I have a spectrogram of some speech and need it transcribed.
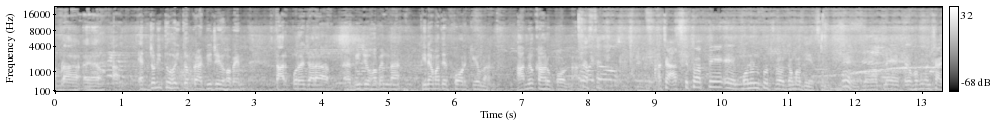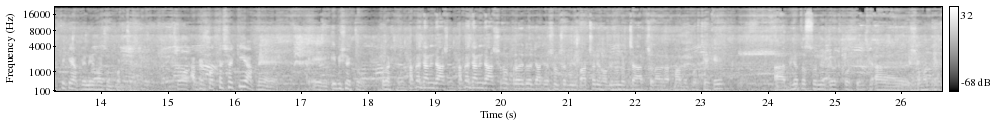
আমরা আহ, একজনই তো হয়তো প্রায় বিজয়ী হবেন। তারপরে যারা বিজয় হবেন না তিনি আমাদের পর কেউ না। আমিও কারও পর না। আচ্ছা আজকে তো আপনি মনোনয়নপত্র জমা দিয়েছেন হ্যাঁ? এবং আপনি হবিগঞ্জ চার থেকে আপনি নির্বাচন করছেন। তো আপনার প্রত্যাশা কি? আপনি এই বিষয়ে একটু খোলাসা। আপনারা জানেন যে আপনারা জানেন যে আসন্ন ত্রয়োদশ জাতীয় সংসদ নির্বাচনে হবিগঞ্জ চার সোনারঘাট মাধবপুর থেকে বৃহত্তর সুন্নি জোট কর্তৃক আহ, সমর্থিত।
